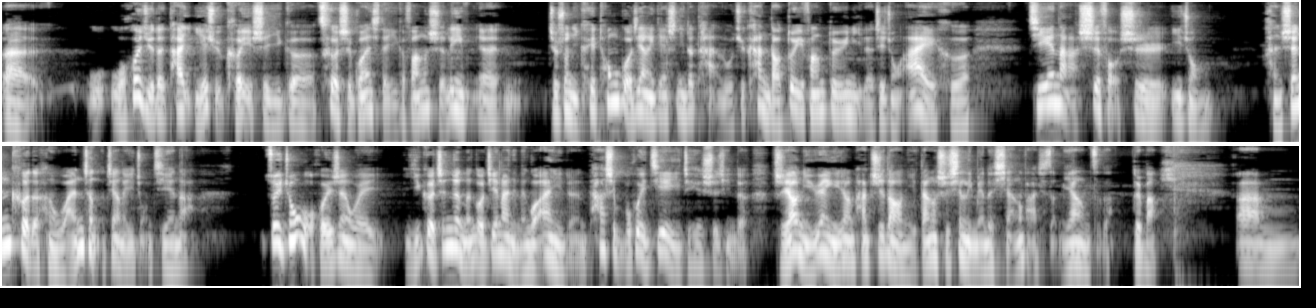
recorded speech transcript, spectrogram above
呃。我我会觉得它也许可以是一个测试关系的一个方式。另呃，就是说你可以通过这样一件事情的袒露，去看到对方对于你的这种爱和接纳是否是一种很深刻的、很完整的这样的一种接纳。最终我会认为，一个真正能够接纳你、能够爱你的人，他是不会介意这些事情的。只要你愿意让他知道你当时心里面的想法是怎么样子的，对吧？嗯。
